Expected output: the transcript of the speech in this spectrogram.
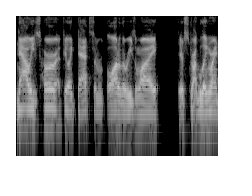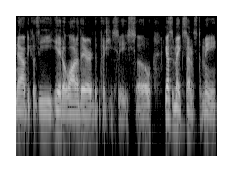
Now he's hurt. I feel like that's a, a lot of the reason why they're struggling right now because he hit a lot of their deficiencies. So I guess it makes sense to me.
